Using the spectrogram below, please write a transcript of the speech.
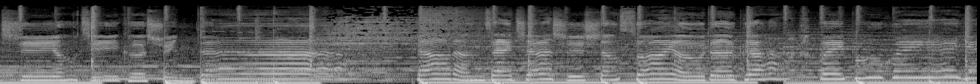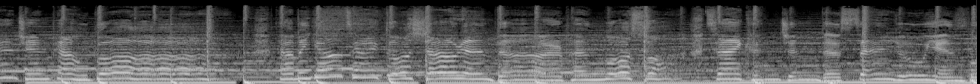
是有迹可循的。飘荡在这世上所有的歌，会不会也厌倦漂泊？他们要在多少人的耳畔摸索，才肯真的散入烟波？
